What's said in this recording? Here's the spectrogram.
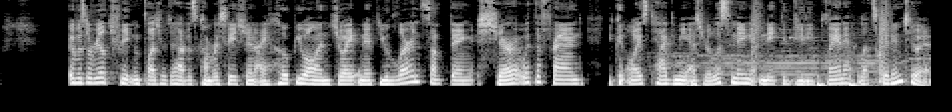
It was a real treat and pleasure to have this conversation. I hope you all enjoy it. And if you learned something, share it with a friend. You can always tag me as you're listening, Naked Beauty Planet. Let's get into it.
